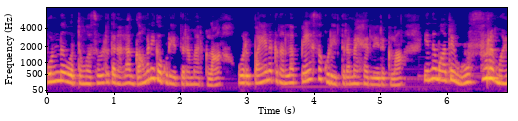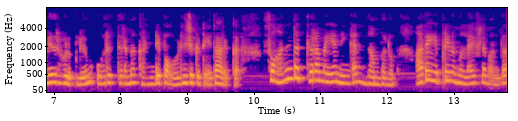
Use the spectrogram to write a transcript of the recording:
பொண்ணு ஒருத்தவங்க சொல்கிறத நல்லா கவனிக்கக்கூடிய திறமை இருக்கலாம் ஒரு பையனுக்கு நல்லா பேசக்கூடிய திறமைகள் இருக்கலாம். இந்த மாதிரி ஒவ்வொரு மனிதர்களுக்குள்ளேயும் ஒரு திறமை கண்டிப்பாக ஒழிஞ்சுக்கிட்டே தான் இருக்குது ஸோ அந்த திறமையை நீங்கள் நம்பணும். அதை எப்படி நம்ம லைஃப்பில் வந்து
